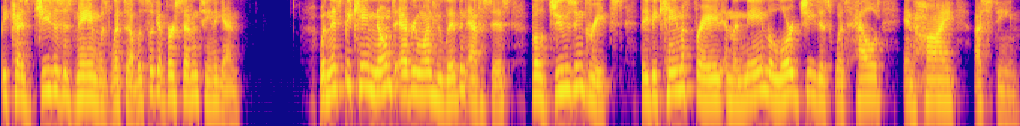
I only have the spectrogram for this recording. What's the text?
because Jesus' name was lifted up. Let's look at verse 17 again. When this became known to everyone who lived in Ephesus, both Jews and Greeks, they became afraid, and the name the Lord Jesus was held in high esteem.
